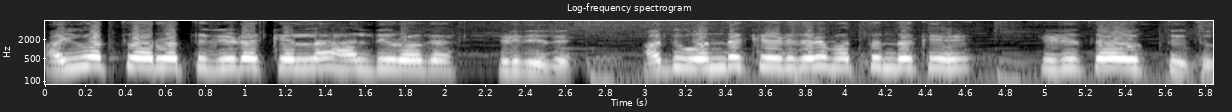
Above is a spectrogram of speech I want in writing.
ಐವತ್ತು, ಅರವತ್ತು ಗಿಡಕ್ಕೆಲ್ಲ ಹಳದಿ ರೋಗ ಹಿಡಿದಿದೆ. ಅದು ಒಂದಕ್ಕೆ ಹಿಡಿದರೆ ಮತ್ತೊಂದಕ್ಕೆ ಹಿಡಿತಾ ಹೋಗ್ತಿತ್ತು.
